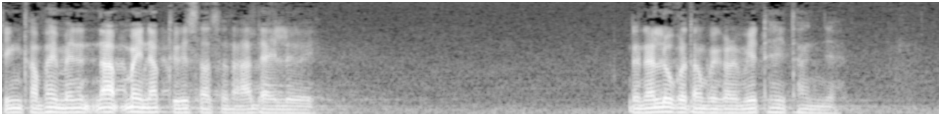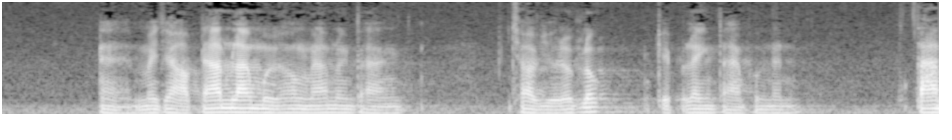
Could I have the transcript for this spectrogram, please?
จึงทำให้ไม่นับไม่นับถือศาสนาใดเลย ดังนั้นลูกก็ต้องเป็นกรมิตรให้ท่านจ้ะไม่ชอบน้ำล้างมือห้องน้ำต่างๆ ชอบอยู่ลกๆ เก็บอะไรต่างๆพวกนั้น ตาม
